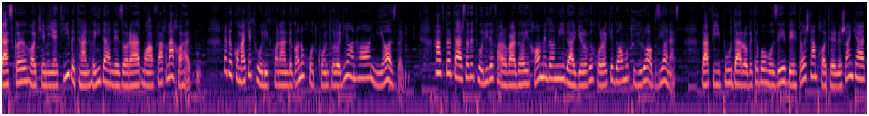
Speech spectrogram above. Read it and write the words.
دستگاه حاکمیتی به تنهایی در نظارت موفق نخواهد بود و به کمک تولید کنندگان و خودکنترلی آنها نیاز داریم. 70 درصد تولید فراورده های خام دامی در گرو خوراک دام و طیور و آبزیان است. رفیع پور در رابطه با حوزه بهداشت هم خاطر نشان کرد.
